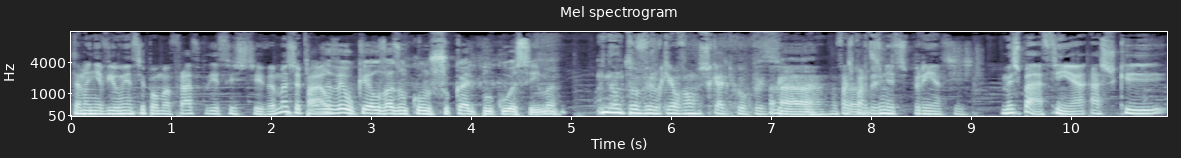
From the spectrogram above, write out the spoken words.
também a violência para uma frase podia ser excessiva. Mas, epá, Estás a ver o que é levas um com um chocalho pelo cu acima? Não estou a ver o que é levar um escalho com a coisa. Ah, não faz parte das minhas experiências. Mas pá, enfim, a- acho que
